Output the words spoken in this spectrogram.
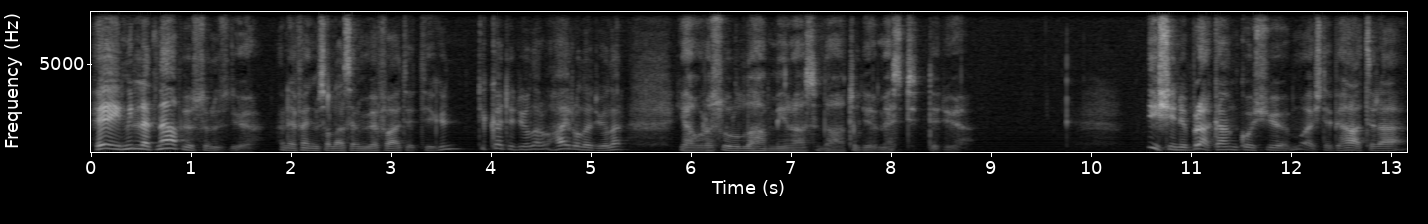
hey millet ne yapıyorsunuz diyor. Hani Efendimiz sallallahu aleyhi ve sellem vefat ettiği gün dikkat ediyorlar, hayrola diyorlar. Ya Resulullah'ın mirası dağıtılıyor mescitte diyor. İşini bırakan koşuyor. İşte bir hatıra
